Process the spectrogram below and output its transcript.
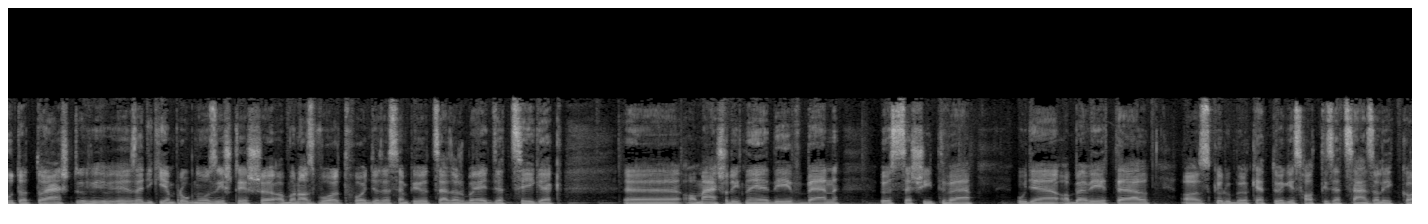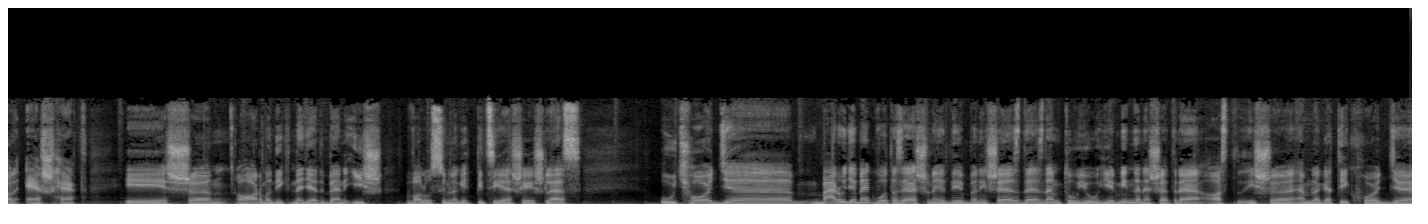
kutatást, az egyik ilyen prognózist, és abban az volt, hogy az S&P 500-asban jegyzett cégek a második negyed évben összesítve ugye a bevétel az körülbelül 2,6%-kal eshet, és a harmadik negyedben is valószínűleg egy pici esés lesz, Úgyhogy bár ugye megvolt az első negyed évben is ez, de ez nem túl jó hír. Minden esetre azt is emlegetik, hogy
